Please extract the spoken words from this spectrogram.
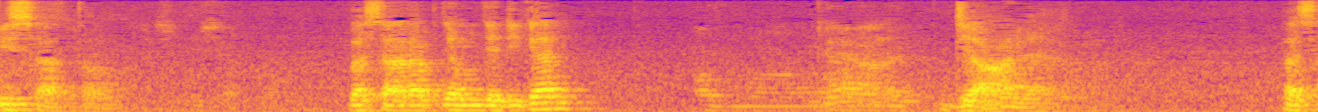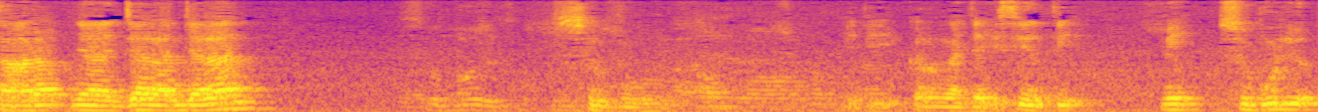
Bisa atau Bahasa Arabnya menjadikan Ja'ala. Bahasa Arabnya jalan-jalan? Subul. Jadi kalau ngajak isi nanti Mi, subul yuk.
